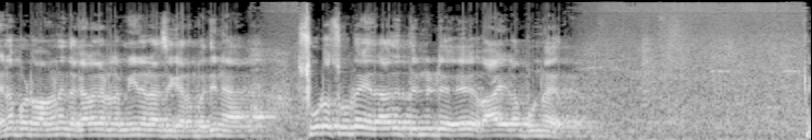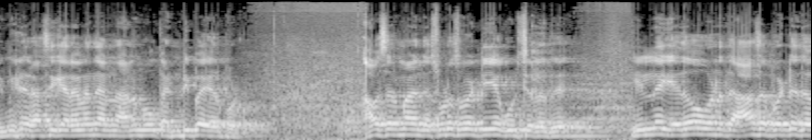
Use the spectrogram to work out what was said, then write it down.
என்ன பண்ணுவாங்கன்னா இந்த காலகட்டத்தில் மீன ராசிக்காரன் பார்த்தீங்கன்னா சுட சுட ஏதாவது தின்னுட்டு வாயெல்லாம் புண்ணாயிரும். மீன ராசிக்காரங்களுக்கு அந்த அனுபவம் கண்டிப்பாக ஏற்படும். அவசரமாக இந்த சுட சுட டீயை குடிச்சிடுறது. இல்லை ஏதோ ஒன்று ஆசைப்பட்டு இந்த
